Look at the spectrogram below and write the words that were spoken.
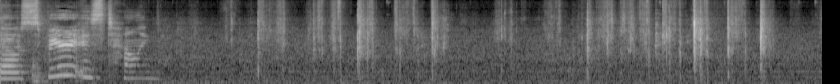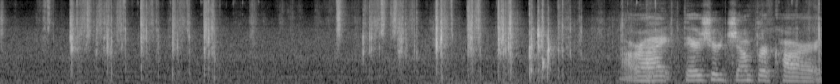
So Spirit is telling All right, there's your jumper card.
